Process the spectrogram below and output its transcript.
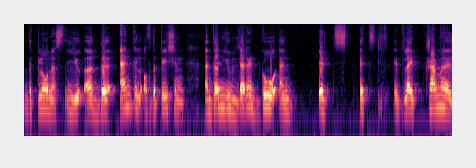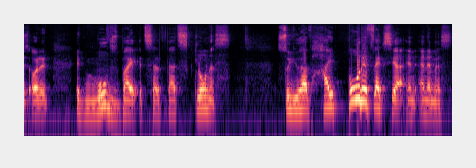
the clonus, you, uh, the ankle of the patient, and then you let it go and it's, it's, it like tremors or it, it moves by itself. That's clonus. So you have hyporeflexia in NMS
